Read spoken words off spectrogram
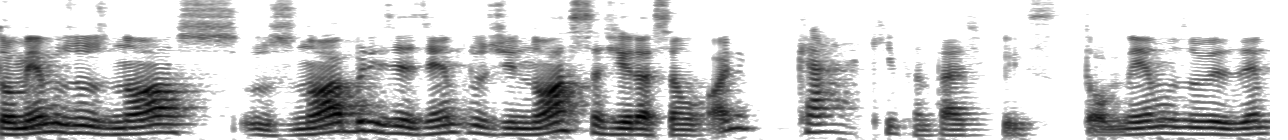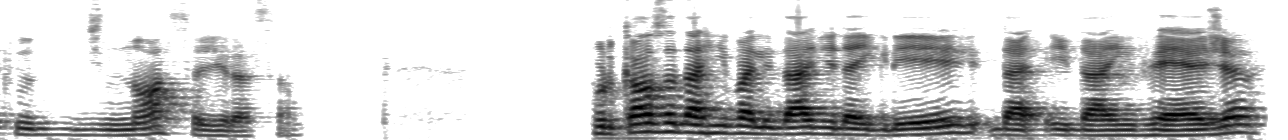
Tomemos os, nós, os nobres exemplos de nossa geração. Olha, cara, que fantástico isso. Tomemos o exemplo de nossa geração. Por causa da rivalidade da igreja da, e da inveja,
